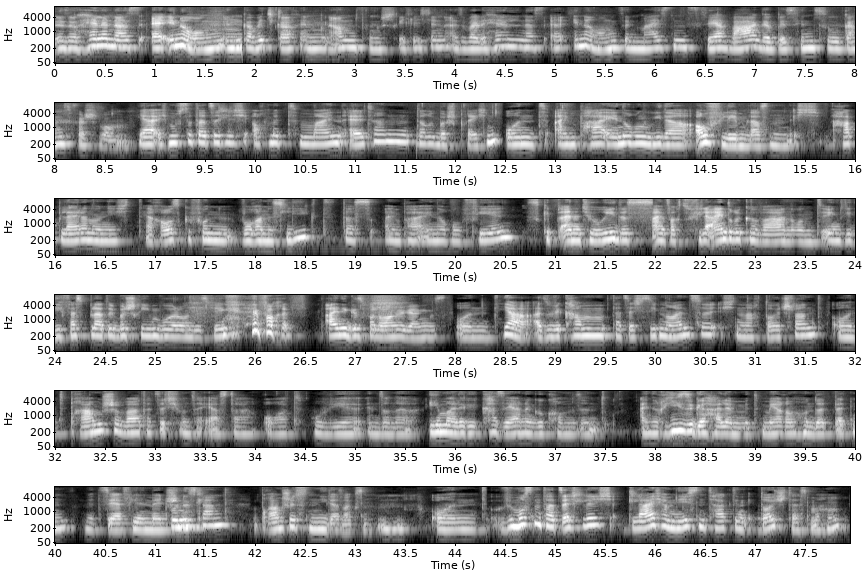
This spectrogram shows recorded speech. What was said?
also Helenas Erinnerungen in Kawitschkach in Anführungsstrichen. Also weil Helenas Erinnerungen sind meistens sehr vage bis hin zu ganz verschwommen. Ja, ich musste tatsächlich auch mit meinen Eltern darüber sprechen und ein paar Erinnerungen wieder aufleben lassen. Ich habe leider noch nicht herausgefunden, woran es liegt, dass ein paar Erinnerungen fehlen. Es gibt eine Theorie, dass einfach zu viele Eindrücke waren und irgendwie die Festplatte überschrieben wurde und deswegen einfach einiges verloren gegangen ist. Und ja, also wir kamen tatsächlich 97 nach Deutschland und Bramsche war tatsächlich unser erster Ort, wo wir in so eine ehemalige Kaserne gekommen sind. Eine riesige Halle mit mehreren hundert Betten, mit sehr vielen Menschen. Bundesland? Bramsche ist Niedersachsen. Und wir mussten tatsächlich gleich am nächsten Tag den Deutschtest machen,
